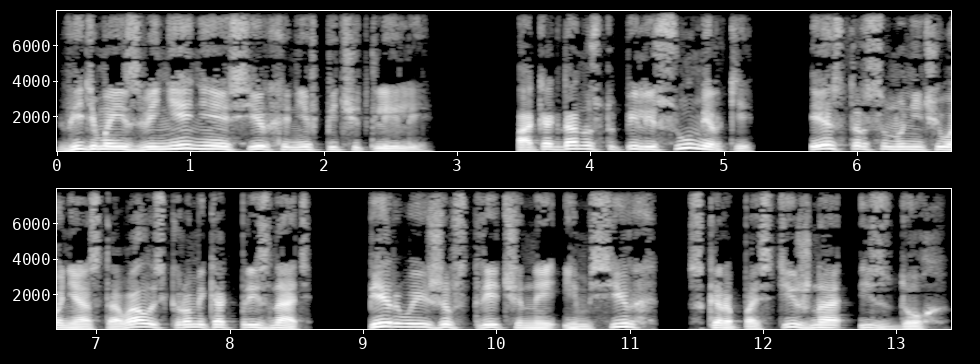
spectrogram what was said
Видимо, извинения Сирха не впечатлили. А когда наступили сумерки, Эстерсону ничего не оставалось, кроме как признать, Первый же встреченный им сирх скоропостижно издох.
